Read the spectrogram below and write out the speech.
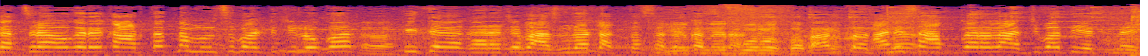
कचरा वगैरे काढतात ना म्युन्सिपाल्टीची लोक तिथे घराच्या बाजूला टाकतात सगळं आणि साफ करायला अजिबात येत नाही.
